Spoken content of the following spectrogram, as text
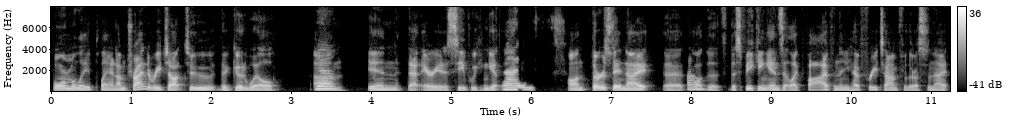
formally planned. I'm trying to reach out to the Goodwill um, yeah. in that area to see if we can get like nice. on Thursday night. Uh, oh. the the speaking ends at like five, and then you have free time for the rest of the night.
